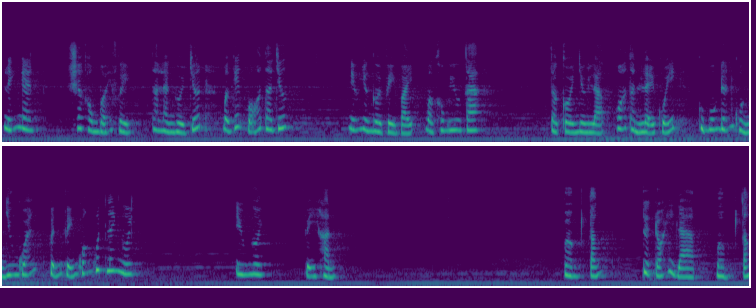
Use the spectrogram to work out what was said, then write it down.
liễn ngang sẽ không bởi vì ta là người chết mà ghét bỏ ta chứ. Nếu như người vì vậy mà không yêu ta ta coi như là hóa thành lệ quỷ, cũng muốn đến quần dương quán vĩnh viễn quấn quýt lấy ngươi yêu ngươi, vị hạnh. Bơm tấn. Tuyệt đối là bơm tấn.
